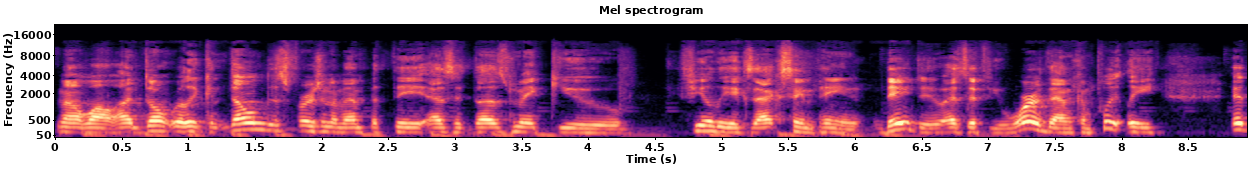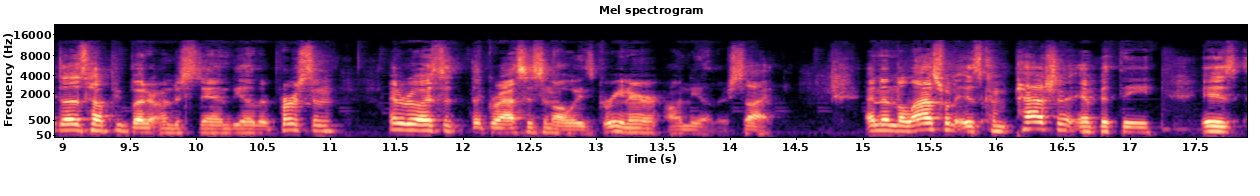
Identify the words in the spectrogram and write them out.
Now, while I don't really condone this version of empathy, as it does make you feel the exact same pain they do, as if you were them completely, it does help you better understand the other person and realize that the grass isn't always greener on the other side. And then the last one is compassionate empathy, is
